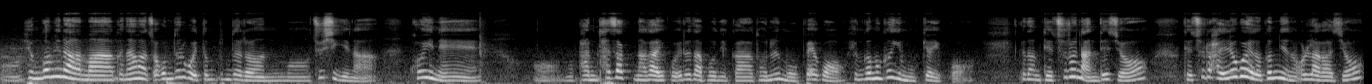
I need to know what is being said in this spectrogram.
어, 현금이나 아마 그나마 조금 들고 있던 분들은 뭐 주식이나 코인에 어, 뭐 반타작 나가 있고 이러다 보니까 돈을 못 빼고 현금은 거기 묶여 있고 그 다음 대출은 안 되죠. 대출을 하려고 해도 금리는 올라가죠.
